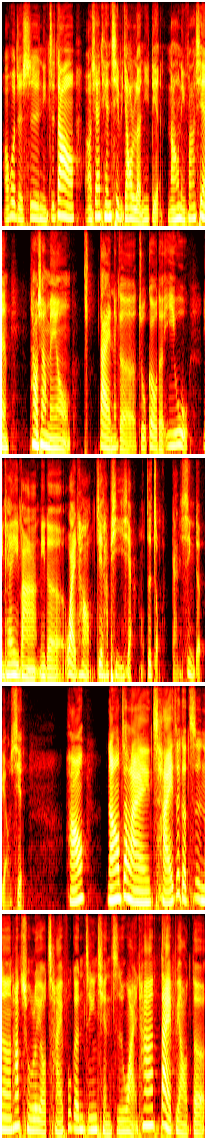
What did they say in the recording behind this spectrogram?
啊，或者是你知道呃现在天气比较冷一点，然后你发现他好像没有带那个足够的衣物，你可以把你的外套借他披一下，这种感性的表现。好。然后再来“财”这个字呢，它除了有财富跟金钱之外，它代表的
